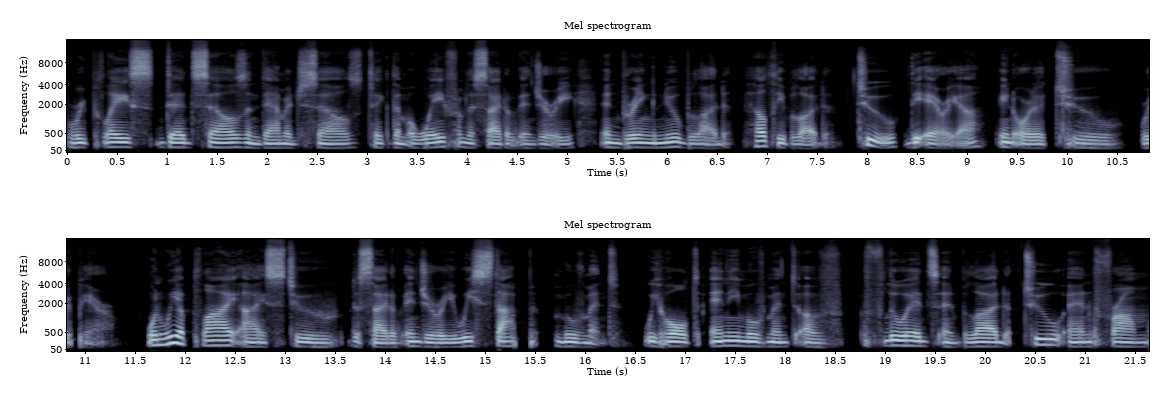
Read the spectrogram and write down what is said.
replace dead cells and damaged cells, take them away from the site of injury, and bring new blood, healthy blood, to the area in order to repair. When we apply ice to the site of injury, we stop movement. We halt any movement of fluids and blood to and from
